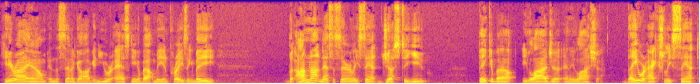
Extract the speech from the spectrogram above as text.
Here I am in the synagogue, and you are asking about me and praising me, but I'm not necessarily sent just to you. Think about Elijah and Elisha. They were actually sent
